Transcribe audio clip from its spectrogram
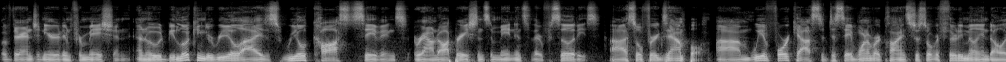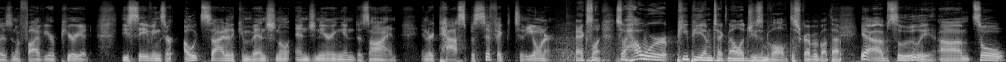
of their engineered information and who would be looking to realize real cost savings around operations and maintenance of their facilities. Uh, so, for example, um, we have forecasted to save one of our clients just over $30 million in a five year period. These savings are outside of the conventional engineering and design and are task specific to the owner. Excellent. So, how were PPM technologies involved? Describe about that. Yeah, absolutely. Um, so,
